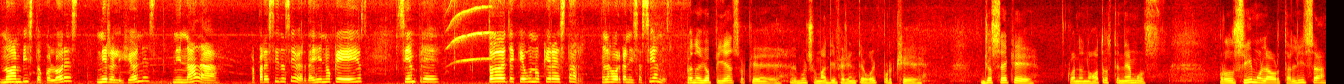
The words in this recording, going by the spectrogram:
no han visto colores, ni religiones, ni nada ha parecido así, ¿verdad? Sino que ellos siempre, todo desde que uno quiere estar en las organizaciones. Bueno, yo pienso que es mucho más diferente hoy porque yo sé que cuando nosotros tenemos, producimos la hortaliza,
